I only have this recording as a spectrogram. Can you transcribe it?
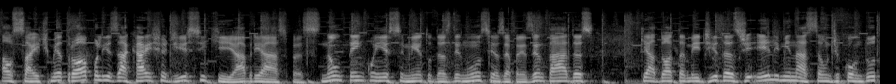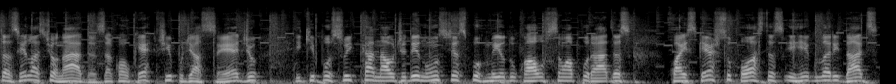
Ao site Metrópolis, a Caixa disse que, abre aspas, não tem conhecimento das denúncias apresentadas, que adota medidas de eliminação de condutas relacionadas a qualquer tipo de assédio e que possui canal de denúncias por meio do qual são apuradas quaisquer supostas irregularidades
